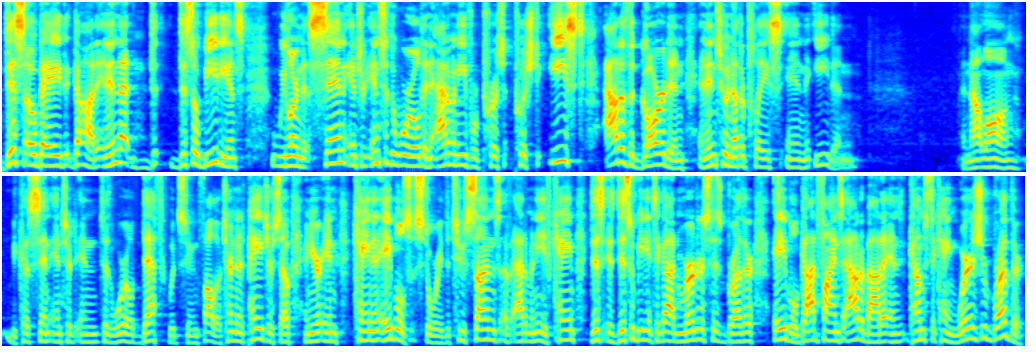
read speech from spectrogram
disobeyed God. And in that d- disobedience, we learned that sin entered into the world and Adam and Eve were push- pushed east out of the garden and into another place in Eden. And not long, because sin entered into the world, death would soon follow. Turn a page or so, and you're in Cain and Abel's story, the two sons of Adam and Eve. Cain is disobedient to God, murders his brother Abel. God finds out about it and comes to Cain. Where's your brother?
